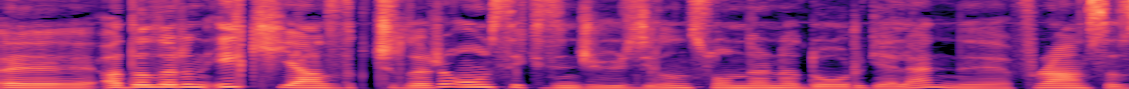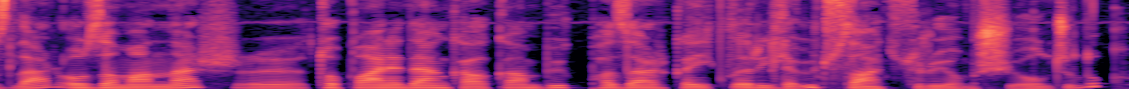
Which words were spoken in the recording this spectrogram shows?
E, adaların ilk yazlıkçıları 18. yüzyılın sonlarına doğru gelen e, Fransızlar. O zamanlar e, tophaneden kalkan büyük pazar kayıklarıyla 3 saat sürüyormuş yolculuk.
